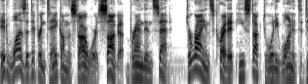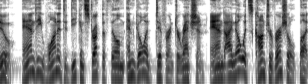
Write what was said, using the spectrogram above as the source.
It was a different take on the Star Wars saga, Brandon said. To Rian's credit, he stuck to what he wanted to do, and he wanted to deconstruct the film and go a different direction. And I know it's controversial, but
